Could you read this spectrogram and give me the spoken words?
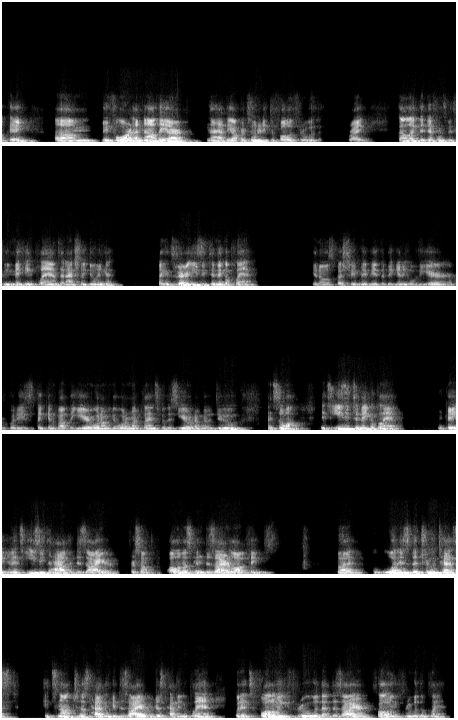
okay, um, before, and now they are now have the opportunity to follow through with it, right? Kind of like the difference between making plans and actually doing it. Like it's very easy to make a plan, you know, especially maybe at the beginning of the year, everybody's thinking about the year, what I'm what are my plans for this year, what I'm going to do, and so on. It's easy to make a plan, okay, and it's easy to have a desire for something. All of us can desire a lot of things. But what is the true test? It's not just having a desire or just having a plan, but it's following through with that desire, following through with the plan,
